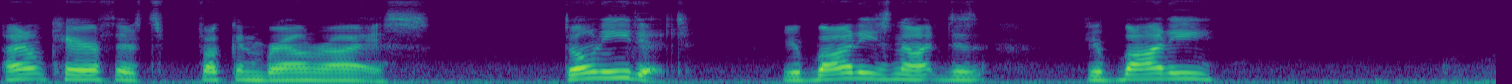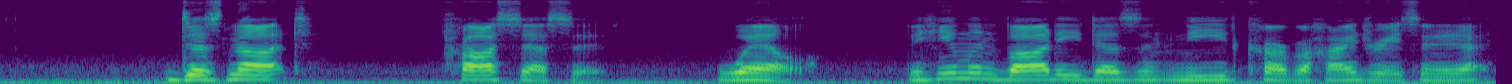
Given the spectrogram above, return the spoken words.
I don't care if it's fucking brown rice. Don't eat it. Your body's not your body does not process it well. The human body doesn't need carbohydrates and it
